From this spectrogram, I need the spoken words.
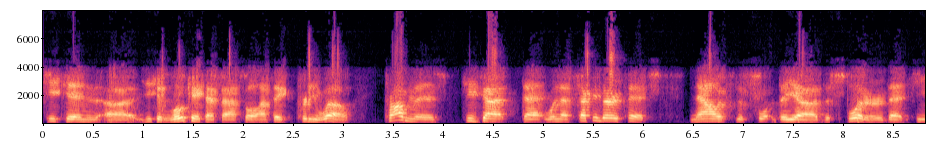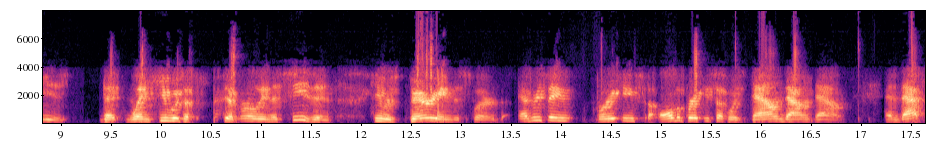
he can uh, he can locate that fastball. I think pretty well Problem is, he's got that when that secondary pitch. Now it's the the uh, the splitter that he's that when he was effective early in the season, he was burying the splitter. Everything breaking, all the breaking stuff was down, down, down, and that's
